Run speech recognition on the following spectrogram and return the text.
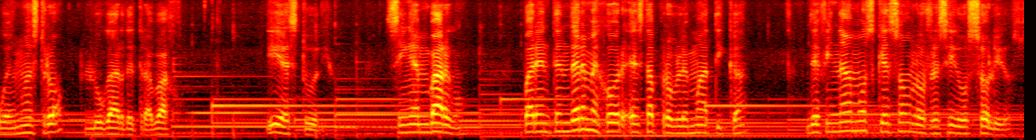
o en nuestro lugar de trabajo y estudio. Sin embargo, para entender mejor esta problemática, definamos qué son los residuos sólidos.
